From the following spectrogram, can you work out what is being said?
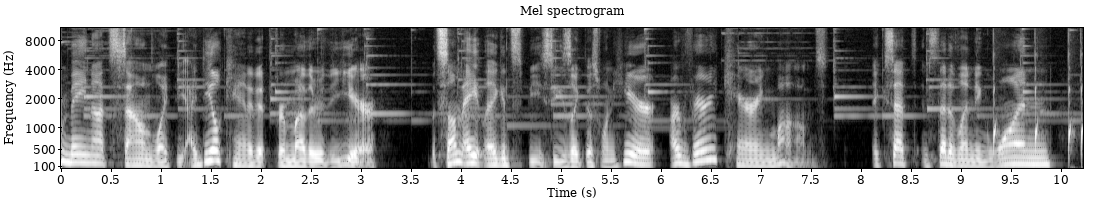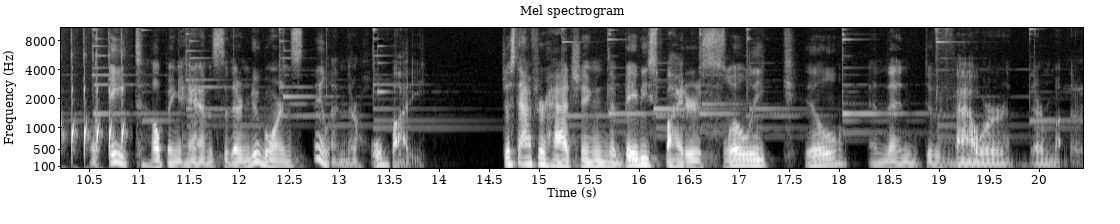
may not sound like the ideal candidate for Mother of the Year, but some eight-legged species, like this one here, are very caring moms. Except instead of lending one or eight helping hands to their newborns, they lend their whole body. Just after hatching, the baby spiders slowly kill and then devour their mother.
